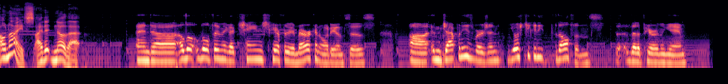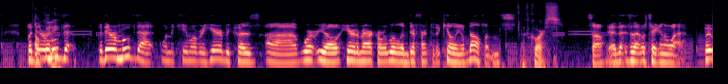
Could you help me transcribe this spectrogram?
oh nice i didn't know that And uh, a little, little thing that got changed here for the American audiences, uh, in the Japanese version, Yoshi could eat the dolphins that, that appear in the game, but they Oh, removed that. But they removed that when it came over here because uh, we're you know here in America we're a little indifferent to the killing of dolphins. of course So yeah, that, so that was taken away. But it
